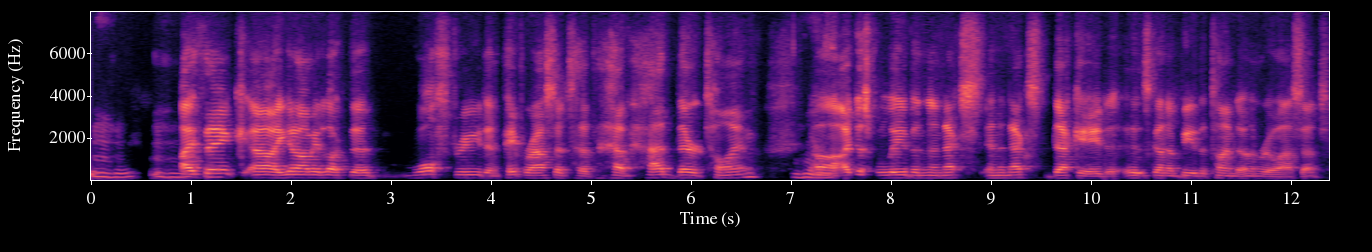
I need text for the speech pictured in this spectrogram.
Mm-hmm, mm-hmm. I think, uh, you know, I mean, look, the Wall Street and paper assets have, have had their time. Mhm. Uh, I just believe in the next in the next decade is going to be the time to own real assets.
